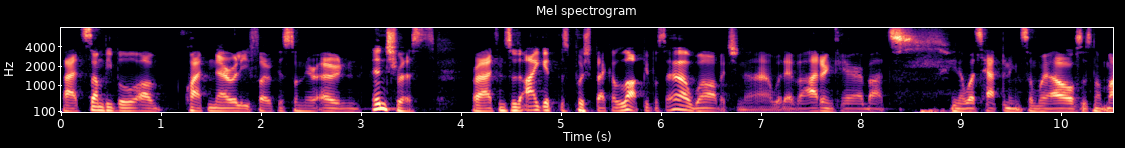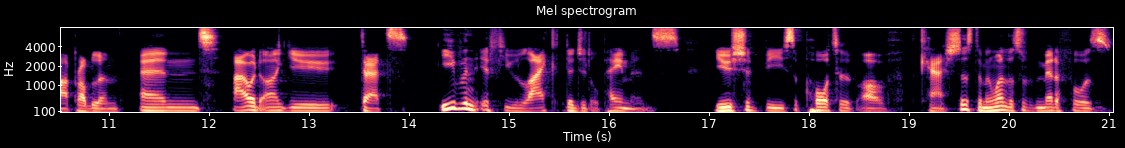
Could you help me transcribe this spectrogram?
Right? Some people are quite narrowly focused on their own interests, right? And so I get this pushback a lot. People say, "Oh, well, but you know, whatever. I don't care about you know what's happening somewhere else. It's not my problem." And I would argue that even if you like digital payments, you should be supportive of the cash system. And one of the sort of metaphors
